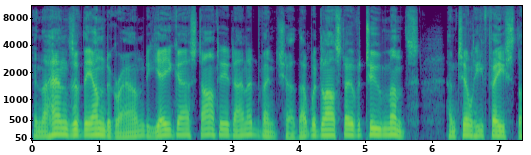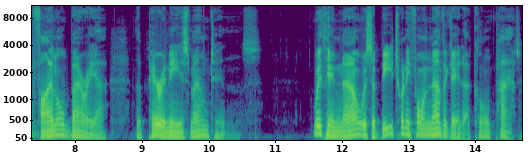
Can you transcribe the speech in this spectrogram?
In the hands of the underground, Yeager started an adventure that would last over two months until he faced the final barrier, the Pyrenees Mountains. With him now was a B 24 navigator called Pat,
